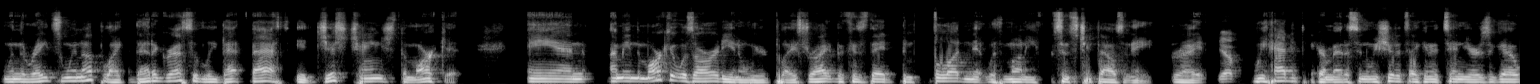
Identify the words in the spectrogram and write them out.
when the rates went up like that aggressively, that fast, it just changed the market. And I mean, the market was already in a weird place, right? Because they'd been flooding it with money since 2008, right? Yep. We had to take our medicine. We should have taken it 10 years ago.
